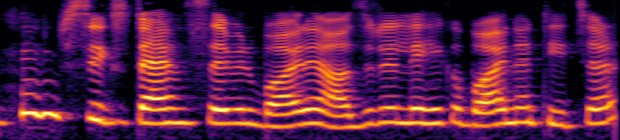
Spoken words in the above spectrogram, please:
six times seven. Boy, na azure leheko boy na teacher.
